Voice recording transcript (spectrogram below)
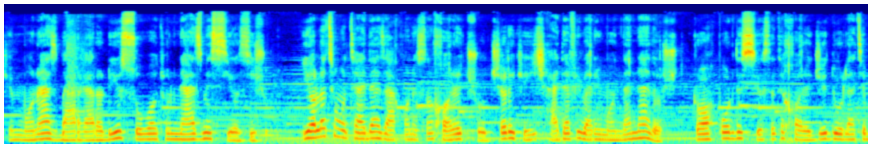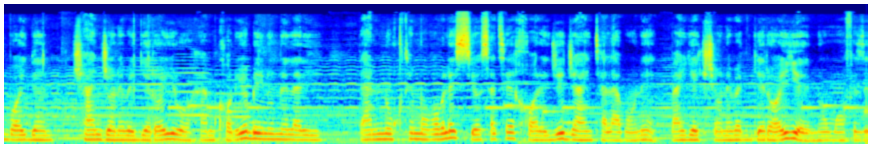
که مانع از برقراری ثبات و نظم سیاسی شد ایالات متحده از افغانستان خارج شد چرا که هیچ هدفی برای ماندن نداشت راهبرد سیاست خارجی دولت بایدن چند جانب گرایی و همکاری بین‌المللی در نقطه مقابل سیاست خارجی جنگ طلبانه و یک جانب گرایی نومافز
